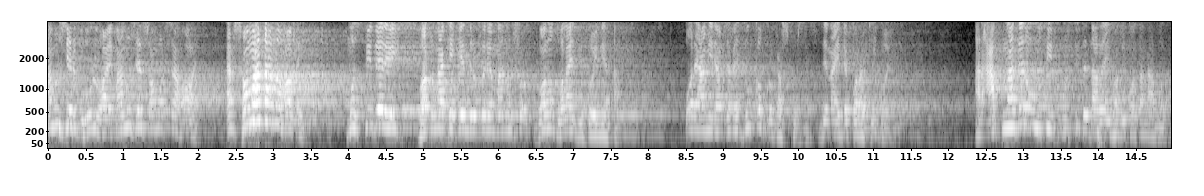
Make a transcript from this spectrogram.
মানুষের ভুল হয়, মানুষের সমস্যা হয়, আর সমাধানও হবে। মসজিদের এই ঘটনাকে কেন্দ্র করে মানুষ গণধলাই দিছে ওই নেতা। পরে আমি রামজাবে দুঃখ প্রকাশ করছে যে না, এটা করা ঠিক হয়নি। আর আপনাদেরও উচিত মসজিদে দ্বারা এইভাবে কথা না বলা।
